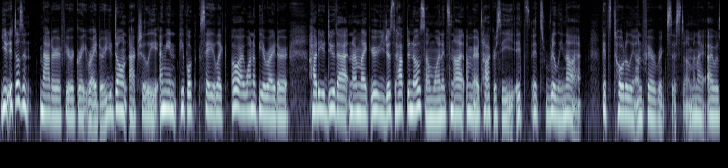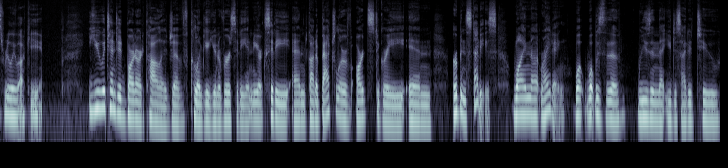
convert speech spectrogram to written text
you, it doesn't matter if you're a great writer. You don't actually. I mean, people say like, "Oh, I want to be a writer. How do you do that?" And I'm like, "You just have to know someone. It's not a meritocracy. It's it's really not. It's totally unfair rigged system." And I, I was really lucky. You attended Barnard College of Columbia University in New York City and got a Bachelor of Arts degree in urban studies. Why not writing? What what was the reason that you decided to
